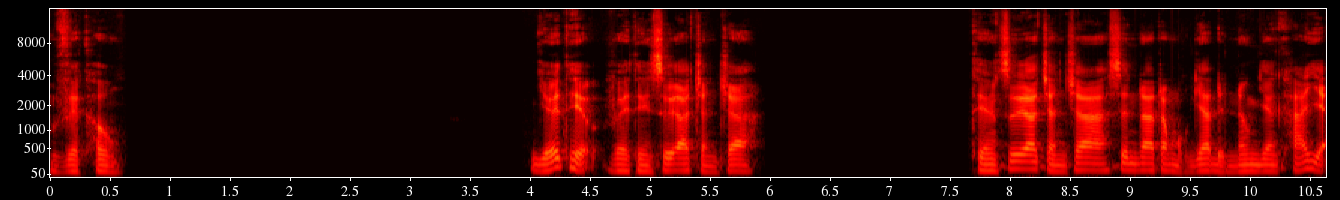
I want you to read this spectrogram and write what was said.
Việt Hùng. Giới thiệu về Thiền sư Ajahn Chah. Thiền sư Ajahn Chah sinh ra trong một gia đình nông dân khá giả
